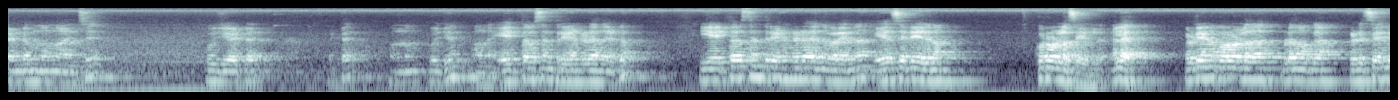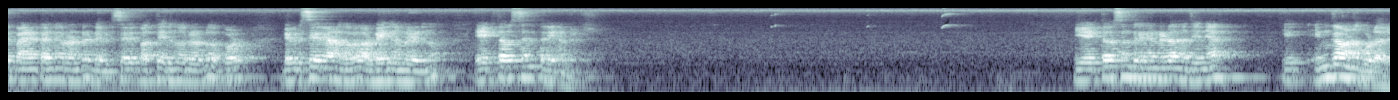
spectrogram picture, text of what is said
രണ്ട് മൂന്ന് അഞ്ച്. പൂജ്യം എട്ട് എട്ട് ഒന്ന് പൂജ്യം ഒന്ന് എയ്റ്റ് തൗസൻഡ് ത്രീ ഹൺഡ്രഡ് എന്ന് കിട്ടും. ഈ എയ്റ്റ് തൗസൻഡ് ത്രീ ഹൺഡ്രഡ് എന്ന് പറയുന്ന ഏത് സൈഡ് എഴുതണം? കുറവുള്ള സൈഡിൽ അല്ലേ? എവിടെയാണ് കുറവുള്ളത് ഇവിടെ നോക്കാം. ക്രെഡിറ്റ് സൈഡിൽ പതിനെട്ട് അഞ്ഞൂറുണ്ട്. ഡെബിറ്റ് സൈഡിൽ പത്ത് ഇരുന്നൂറേ ഉള്ളൂ അപ്പോൾ ഡെബിറ്റ് സൈഡിലാണ് കുറവ്. അവിടേക്ക് നമ്മൾ എഴുതുന്നു. Eight thousand three hundred. ഈ എയ്റ്റ് തൗസൻഡ് ത്രീ ഹൺഡ്രഡ് എന്ന് വെച്ച് കഴിഞ്ഞാൽ ഇൻകം ആണ് കൂടുതൽ.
